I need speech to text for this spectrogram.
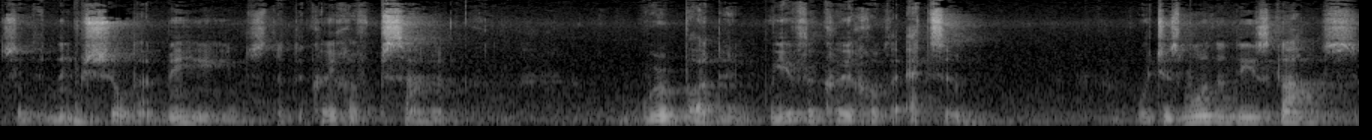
So the nimshul that means that the koich of psak we're banim, we have the koich of the etzim, which is more than these galus.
